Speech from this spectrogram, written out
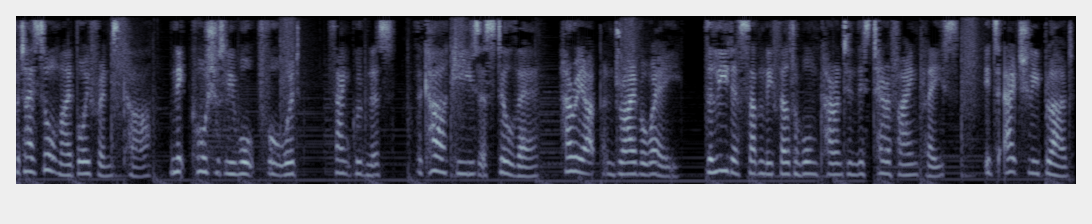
but I saw my boyfriend's car. Nick cautiously walked forward. Thank goodness, the car keys are still there. Hurry up and drive away. The leader suddenly felt a warm current in this terrifying place. It's actually blood,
